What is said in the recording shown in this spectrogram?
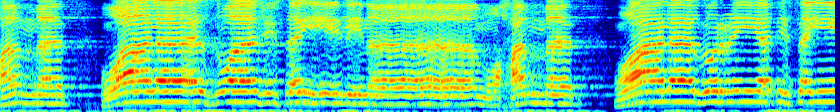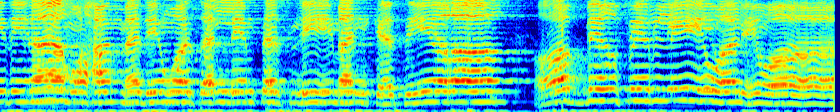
محمد وعلى أزواج سيدنا محمد وعلى ذرية سيدنا محمد وسلم تسليما كثيرا. رب اغفر لي ولوالدي.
